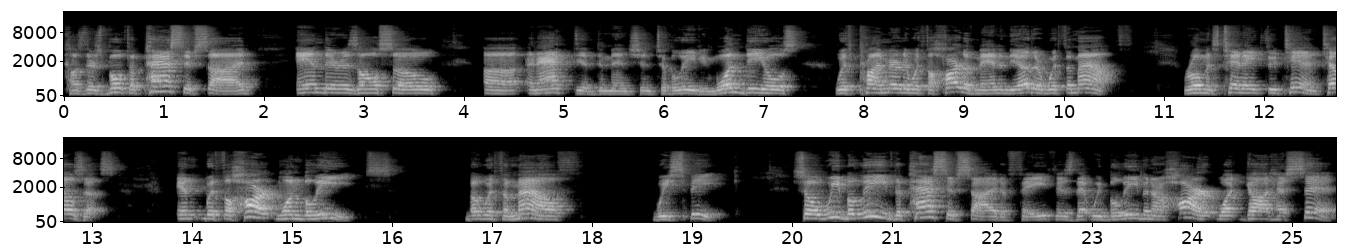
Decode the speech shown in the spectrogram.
because there's both a passive side and there is also uh, an active dimension to believing. One deals with primarily with the heart of man and the other with the mouth. Romans 10 8 through 10 tells us, and with the heart one believes, but with the mouth we speak. So we believe the passive side of faith is that we believe in our heart what God has said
